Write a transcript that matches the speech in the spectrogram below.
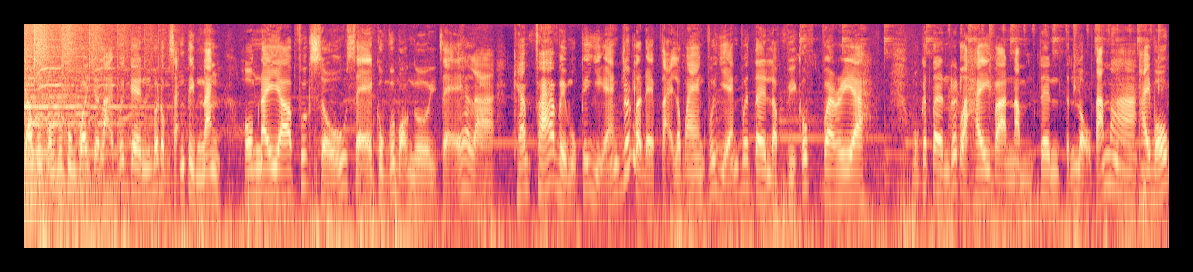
chào mừng mọi cùng quay trở lại với kênh bất động sản tiềm năng. Hôm nay à, Phước Sửu sẽ cùng với mọi người sẽ là khám phá về một cái dự án rất là đẹp tại Long An với dự án với tên là Việt Úc Varia. Một cái tên rất là hay và nằm trên tỉnh lộ 824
